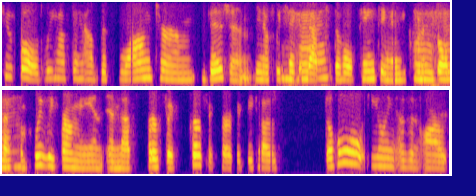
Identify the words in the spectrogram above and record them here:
twofold. We have to have this long-term vision. You know, if we take it back Mhm. to the whole painting, and you kind of stole that Mhm. completely from me, and, and that's perfect, perfect, perfect, because the whole healing as an art,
